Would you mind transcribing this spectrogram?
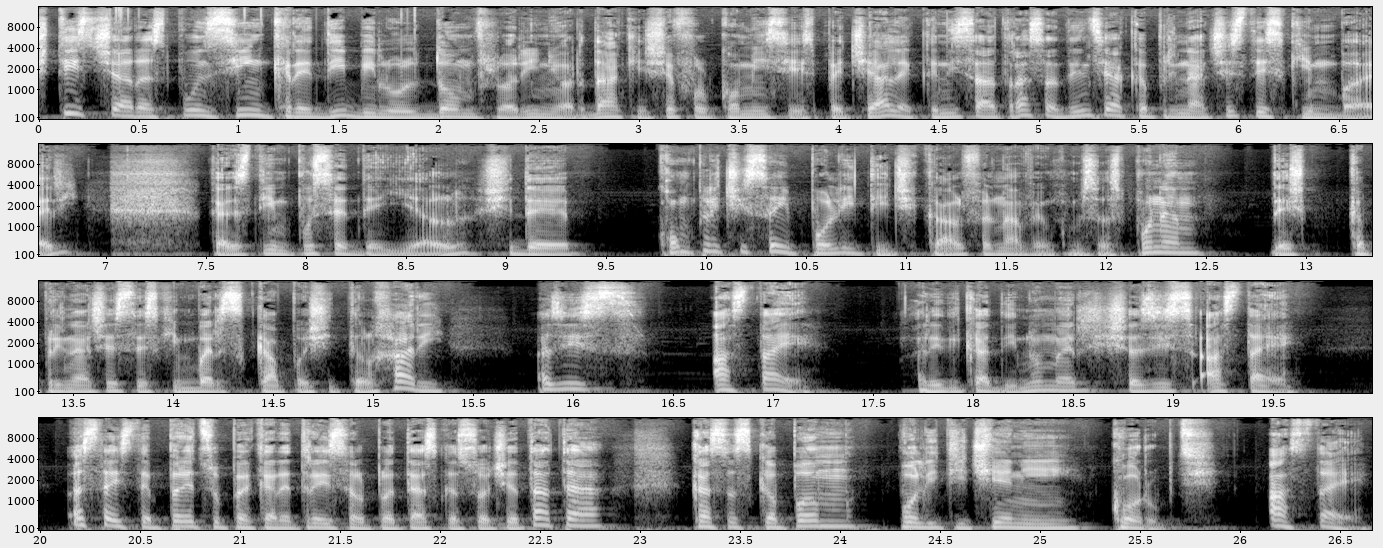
Știți ce a răspuns incredibilul domn Florin Iordache, șeful Comisiei Speciale, când i s-a atras atenția că prin aceste schimbări, care sunt impuse de el și de complicii săi politici, că altfel nu avem cum să spunem, deci că prin aceste schimbări scapă și tâlharii, a zis, asta e. A ridicat din numeri și a zis, asta e. Ăsta este prețul pe care trebuie să-l plătească societatea ca să scăpăm politicienii corupți. Asta e.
